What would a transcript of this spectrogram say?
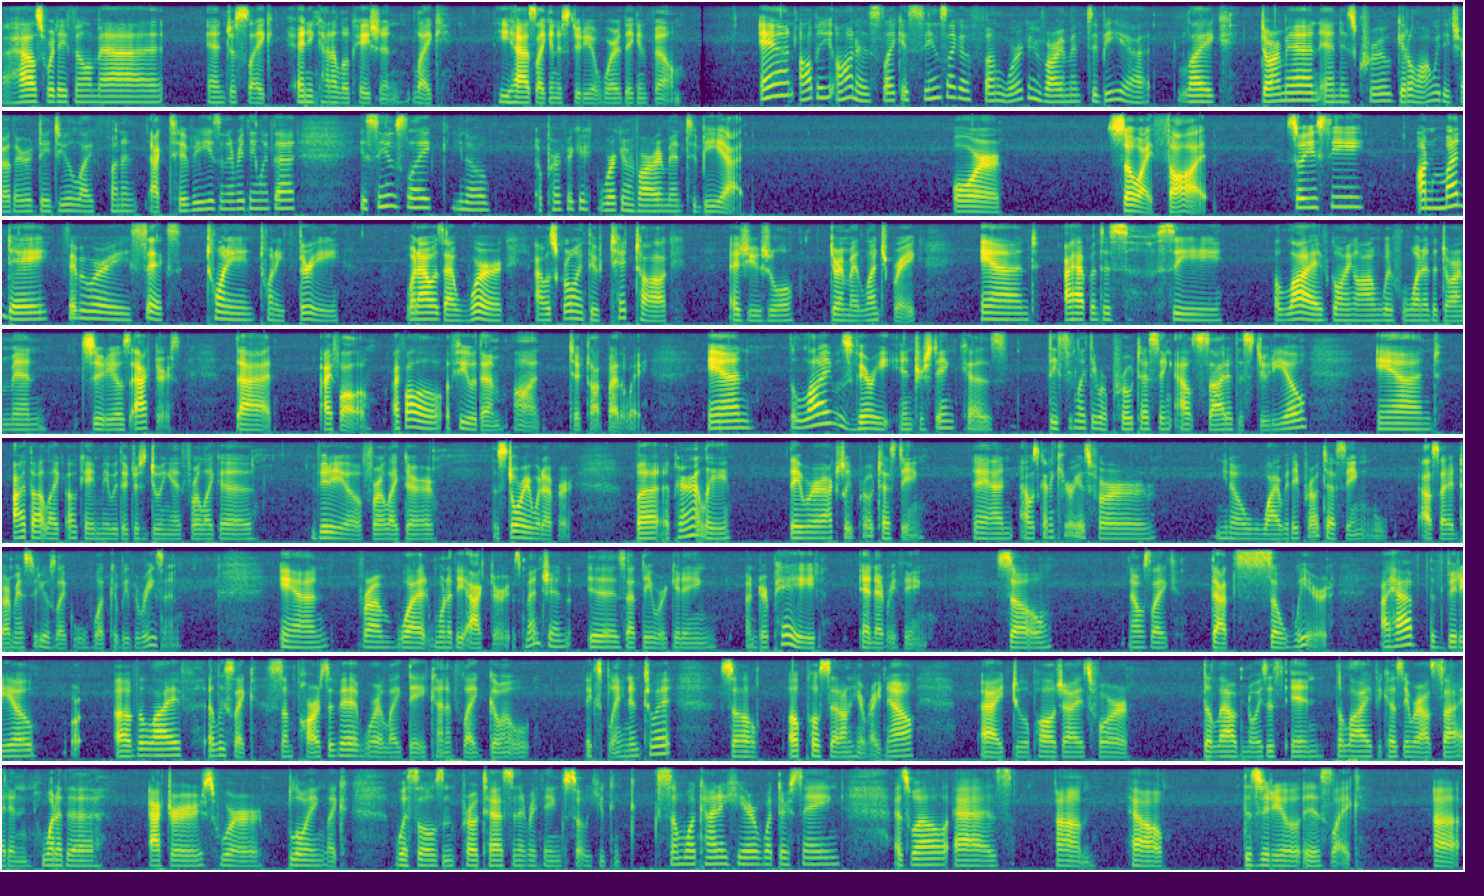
a house where they film at, and just like any kind of location. Like he has like in a studio where they can film. And I'll be honest, like it seems like a fun work environment to be at. Like Dhar Mann and his crew get along with each other. They do like fun activities and everything like that. It seems like, you know, a perfect work environment to be at. Or so I thought. So you see, on Monday, February 6, 2023, when I was at work, I was scrolling through TikTok as usual during my lunch break, and I happened to see a live going on with one of the Dhar Mann Studios actors that I follow. I follow a few of them on TikTok, by the way. And the live was very interesting because they seemed like they were protesting outside of the studio. And I thought like, okay, maybe they're just doing it for like a video for like their the story or whatever. But apparently they were actually protesting. And I was kind of curious for you know, why were they protesting outside of Dhar Mann Studios? Like, what could be the reason? And from what one of the actors mentioned is that they were getting underpaid and everything. So I was like, that's so weird. I have the video of the live, at least like some parts of it where like they kind of like go explain into it. So I'll post that on here right now. I do apologize for the loud noises in the live because they were outside and one of the actors were blowing like whistles and protests and everything so you can somewhat kind of hear what they're saying as well as um, how this video is like uh,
